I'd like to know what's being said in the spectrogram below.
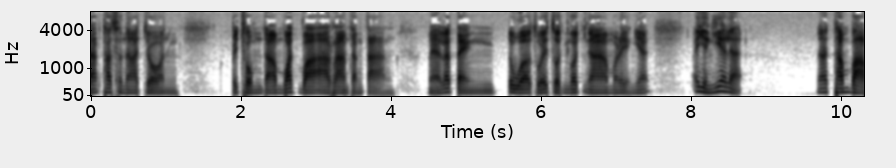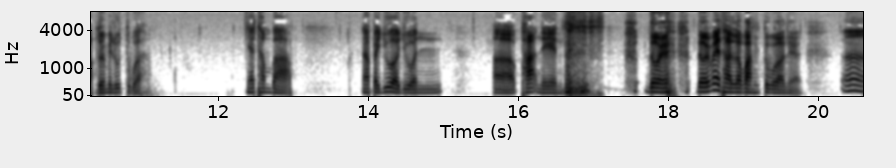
นักทัศนาจร ไปชมตามวัดวาอารามต่างๆแหมแล้วแต่งตัวสวยสดงดงามอะไรอย่างเงี้ยไอ้อย่างเงี้ยแหละนะทำบาปโดยไม่รู้ตัวเนี่ยทำบาปนะไปยั่วยวนพระเนน โดย โดยไม่ทันระวังตัวเนี่ย เออ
